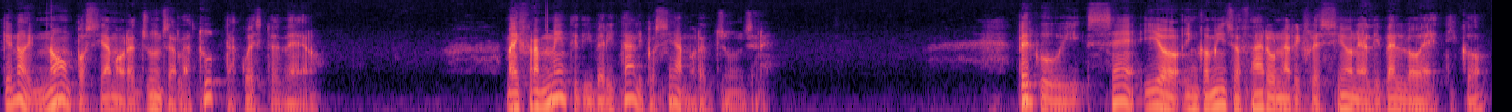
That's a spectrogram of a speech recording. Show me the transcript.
che noi non possiamo raggiungerla tutta, questo è vero, ma i frammenti di verità li possiamo raggiungere. Per cui se io incomincio a fare una riflessione a livello etico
